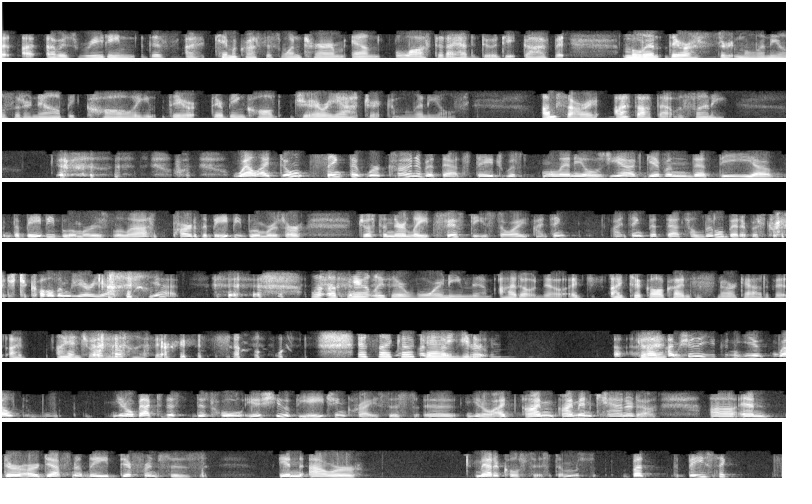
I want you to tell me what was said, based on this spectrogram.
But I, I was reading this. I came across this one term and lost it. I had to do a deep dive, but millenn- there are certain millennials that are now be calling they're they're being called geriatric millennials. I'm sorry, I thought that was funny. well, I don't think that we're kind of at that stage with millennials yet, given that the uh, the baby boomers, the last part of the baby boomers, are just in their late 50s. So I, I think I think that that's a little bit of a stretch to call them geriatrics yet. well, apparently they're warning them. I don't know. I I took all kinds of snark out of it. I I enjoyed my time there. so it's like well, okay, I'm, I'm you sure, know. Uh. I, I'm sure that you can. You well, you know, back to this this whole issue of the aging crisis. Uh, you know, I I'm I'm in Canada, uh, and there are definitely differences in our medical systems, but the basic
